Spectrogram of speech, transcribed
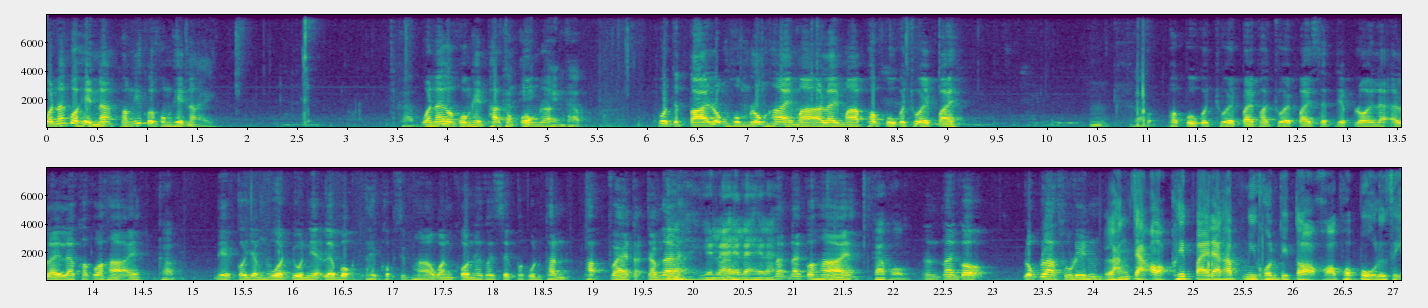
วันนั้นก็เห็นนะพังนี้ก็คงเห็นนะใช่ครับวันนั้นก็คงเห็นพระสององค์เนี่ยเห็นครับพวกจะตายลงห่มลงให้มาอะไรมาพ่อปู่ก็ช่วยไปอืมครับพ่อปู่ก็ช่วยไปพอช่วยไปเสร็จเรียบร้อยแล้วอะไรแล้วเขาก็หาย ครับ เนี่ยก็ยังบวชอยู่เนี่ยเลยบอกให้ครบ 15 วันก่อนให้ค่อยศึกพระคุณท่านพระแฝดอะจำได้ไหมอ่าเห็นแล้วเห็นแล้วเห็นแล้วนั่นนั่นก็หาย ครับผม นั่นนั่นก็ ลกลากสุรินทร์หลังจากออกคลิปไปนะครับ มีคนติดต่อขอพบปู่ฤาษี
